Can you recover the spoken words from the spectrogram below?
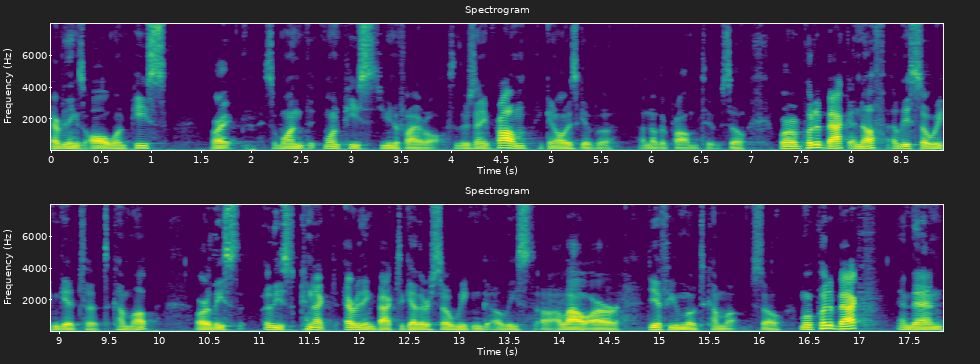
everything's all one piece, right? It's one one piece to unify it all. So if there's any problem, you can always give a, another problem too. So we're gonna put it back enough, at least so we can get to, to come up, or at least at least connect everything back together so we can at least uh, allow our DFU mode to come up. So we'll put it back, and then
